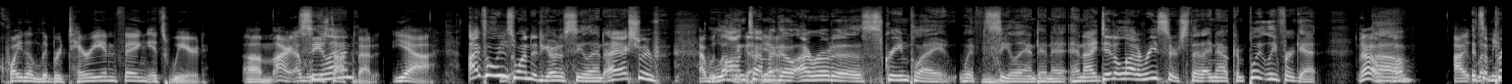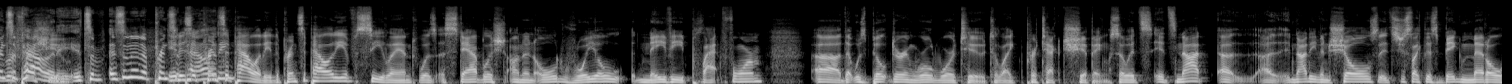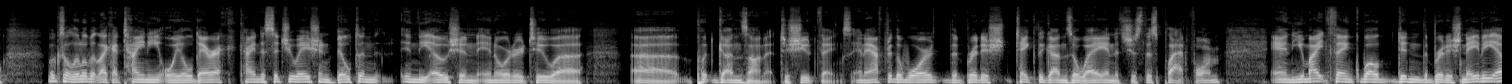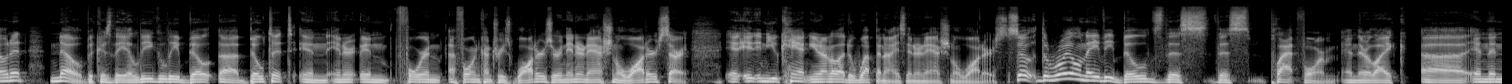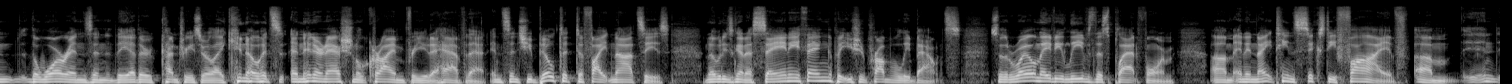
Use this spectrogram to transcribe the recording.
quite a libertarian thing. It's weird. Um, all right, we'll just talk about it. Yeah, I've always wanted to go to Sealand. I actually, I a would long go, time yeah. Ago, I wrote a screenplay with Sealand in it, and I did a lot of research that I now completely forget. Oh, well, Um, I, It's a principality. It's a, isn't it a principality? It is a principality. The Principality of Sealand was established on an old Royal Navy platform uh, that was built during World War II to like protect shipping. So it's it's not uh, uh, not even shoals. It's just like this big metal. Looks a little bit like a tiny oil derrick kind of situation built in in the ocean in order to. Uh, uh, put guns on it to shoot things. And after the war, the British take the guns away, and it's just this platform. And you might think, well, didn't the British Navy own it? No, because they illegally built uh, built it in inter- in foreign a foreign country's waters or in international waters. Sorry, it, it- and you can't. You're not allowed to weaponize international waters. So the Royal Navy builds this this platform, and they're like, uh, and then the Warrens and the other countries are like, you know, it's an international crime for you to have that. And since you built it to fight Nazis, nobody's going to say anything, but you should probably bounce. So the Royal Navy leaves this platform. Um, and in 1965, um, in,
